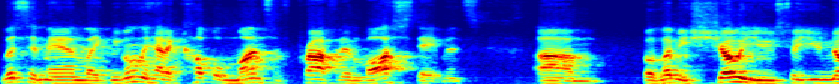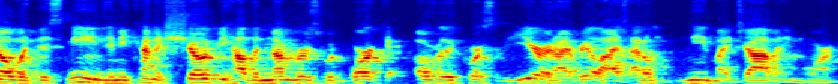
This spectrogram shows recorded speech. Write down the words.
listen, man, like we've only had a couple months of profit and loss statements. Um, but let me show you so you know what this means. And he kind of showed me how the numbers would work over the course of the year. And I realized I don't need my job anymore.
